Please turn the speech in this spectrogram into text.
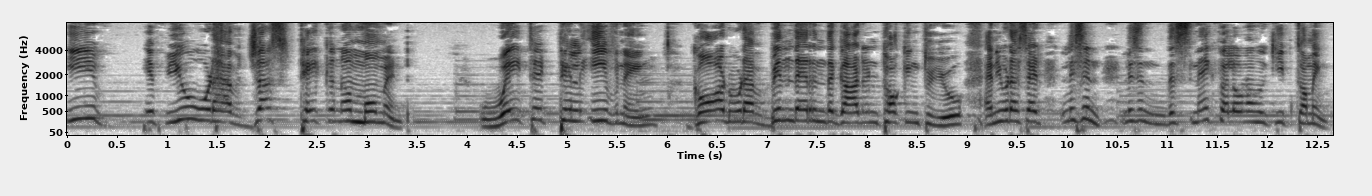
Eve, if you would have just taken a moment, waited till evening, God would have been there in the garden talking to you, and you would have said, Listen, listen, this snake fellow now who keep coming.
